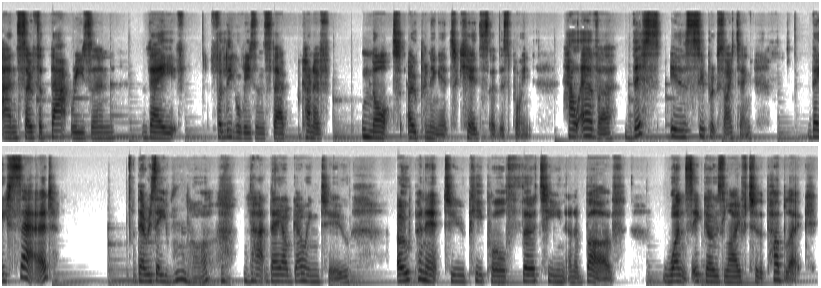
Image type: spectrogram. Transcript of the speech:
And so, for that reason, they, for legal reasons, they're kind of not opening it to kids at this point. However, this is super exciting. They said there is a rumor that they are going to open it to people 13 and above once it goes live to the public.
